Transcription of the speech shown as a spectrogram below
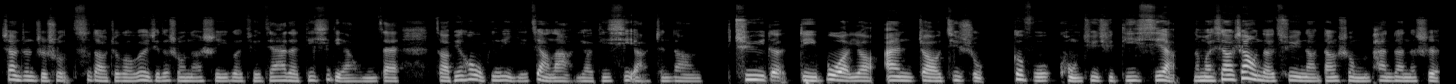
上证指数刺到这个位置的时候呢，是一个绝佳的低吸点。我们在早评和午评里也讲了，要低吸啊，震荡区域的底部啊，要按照技术克服恐惧去低吸啊。那么向上的区域呢，当时我们判断的是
